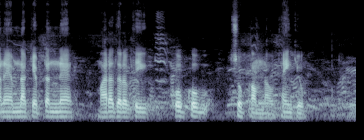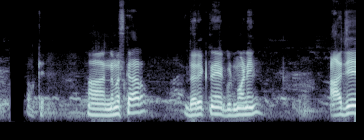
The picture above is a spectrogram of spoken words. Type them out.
અને એમના કેપ્ટનને મારા તરફથી ખૂબ ખૂબ શુભકામનાઓ. થેન્ક યુ ઓકે નમસ્કાર. દરેકને ગુડ મોર્નિંગ આજે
